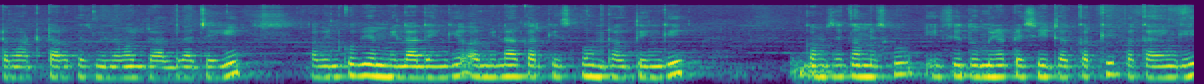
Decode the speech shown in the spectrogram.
टमाटर डालकर इसमें नमक डाल देना चाहिए। अब इनको भी हम मिला लेंगे और मिला करके इसको हम ढक देंगे। कम से कम इसको एक से दो मिनट ऐसे ही ढक करके पकाएँगे।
